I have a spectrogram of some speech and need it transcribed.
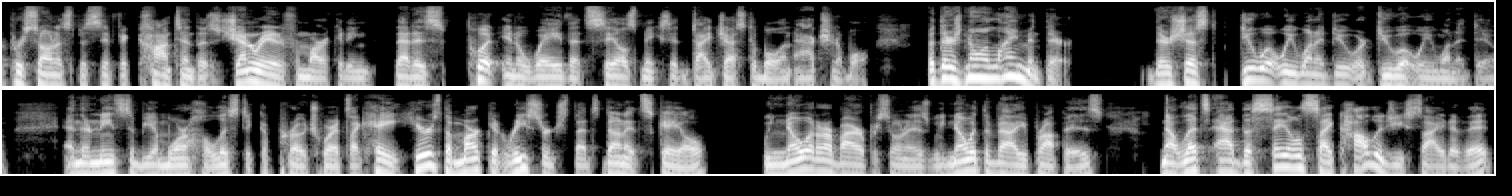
persona specific content that's generated from marketing that is put in a way that sales makes it digestible and actionable. But there's no alignment there. There's just do what we want to do or do what we want to do. And there needs to be a more holistic approach where it's like, hey, here's the market research that's done at scale. We know what our buyer persona is, we know what the value prop is. Now let's add the sales psychology side of it.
